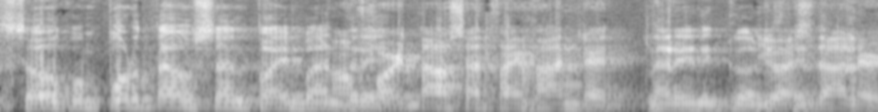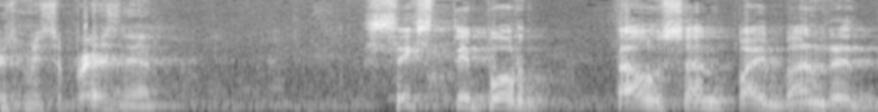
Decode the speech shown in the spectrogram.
So, kung 4,500, Oh, 4,500 narinig ko, US dollars, Mr. President. $64,500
